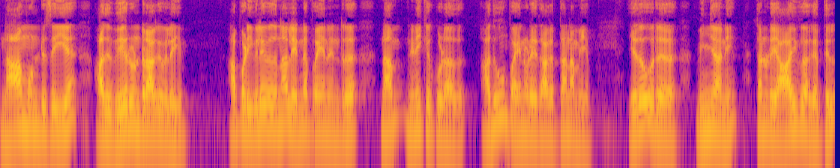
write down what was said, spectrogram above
நாம் ஒன்று செய்ய அது வேறொன்றாக விளையும். அப்படி விளைவதனால் என்ன பயன் என்று நாம் நினைக்கக்கூடாது. அதுவும் பயனுடையதாகத்தான் அமையும். ஏதோ ஒரு விஞ்ஞானி தன்னுடைய ஆய்வகத்தில்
